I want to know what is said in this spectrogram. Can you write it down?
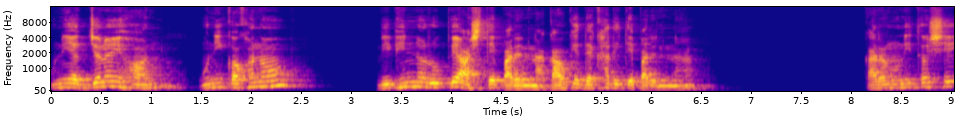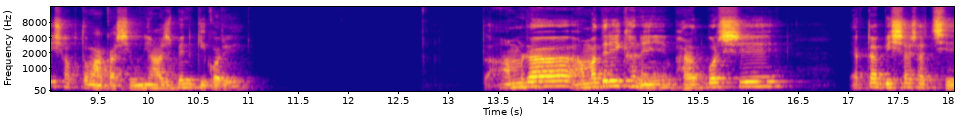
উনি একজনই হন, উনি কখনো বিভিন্ন রূপে আসতে পারেন না, কাউকে দেখা দিতে পারেন না। কারণ উনি তো সেই সপ্তম আকাশে, উনি আসবেন কি করে? তো আমরা, আমাদের এখানে ভারতবর্ষে একটা বিশ্বাস আছে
